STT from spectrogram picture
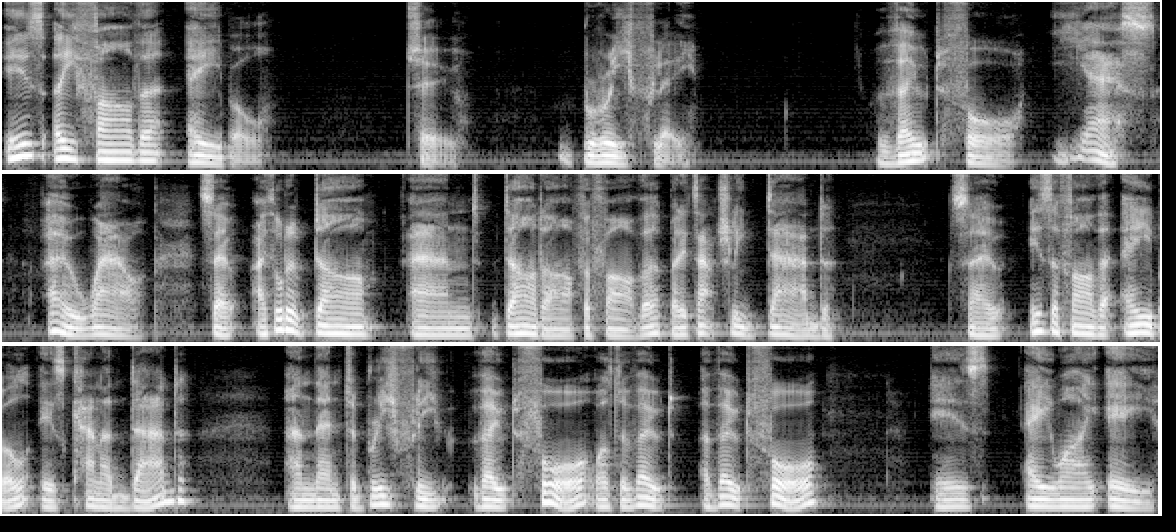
Is a father able to briefly vote for yes Oh, wow. So I thought of Da and Dada for father, but it's actually dad. So is a father able is can a dad? And then to briefly vote for, well, to vote, a vote for is AYE.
